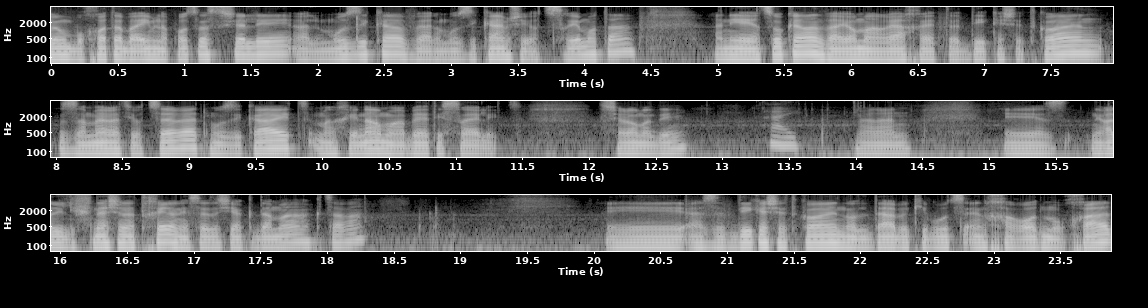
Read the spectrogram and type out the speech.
ברוכים וברוכות הבאים לפודקאסט שלי על מוזיקה ועל המוזיקאים שיוצרים אותה. אני יאיר צוקרמן, והיום מארח את עדי קשת כהן, זמרת יוצרת, מוזיקאית, מלחינה ומעבדת ישראלית. אז שלום עדי. היי. אהלן. אה, אז נראה לי לפני שנתחיל, אני אעשה איזושהי הקדמה קצרה. אה, אז עדי קשת כהן נולדה בקיבוץ עין חרוד מאוחד.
